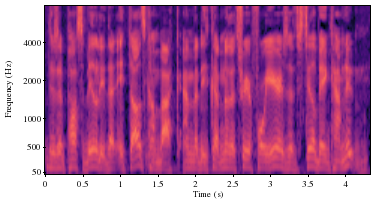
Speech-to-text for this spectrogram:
there's a possibility that it does come back and that he's got another three or four years of still being Cam Newton.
